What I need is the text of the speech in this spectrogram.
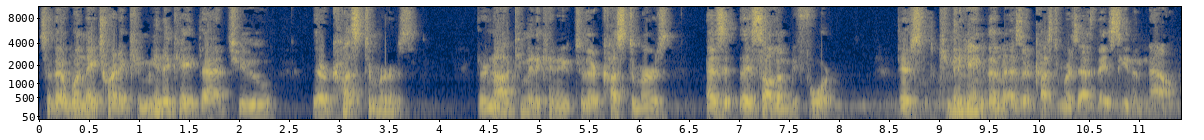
so that when they try to communicate that to their customers, they're not communicating to their customers as they saw them before. They're communicating to them as their customers as they see them now.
